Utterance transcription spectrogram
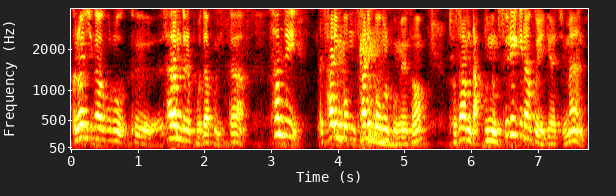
그런 시각으로 그 사람들을 보다 보니까 사람들이 그 살인범, 살인범을 보면서 저 사람은 나쁜 놈 쓰레기라고 얘기하지만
